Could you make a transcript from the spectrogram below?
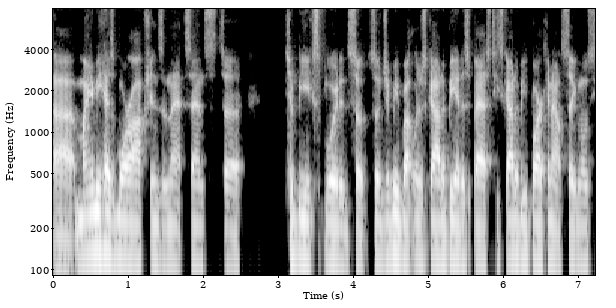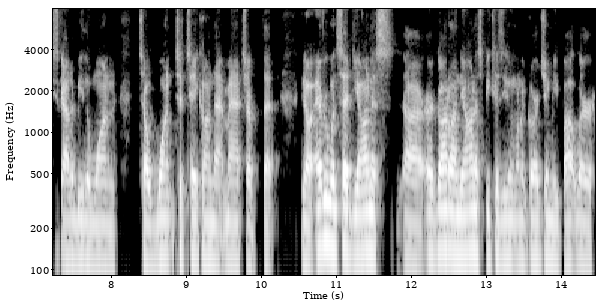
Uh, Miami has more options in that sense to to be exploited. So so Jimmy Butler's got to be at his best. He's got to be barking out signals. He's got to be the one to want to take on that matchup. That you know everyone said Giannis uh, or got on Giannis because he didn't want to guard Jimmy Butler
